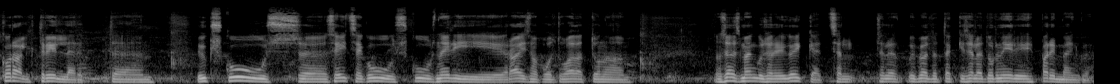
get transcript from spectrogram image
korralik triller, et üks, kuus, seitse, kuus, kuus, neli Raismaa poolt vaadatuna no selles mängus oli kõike, et seal, selle võib öelda, et äkki selle turniiri parim mäng või?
